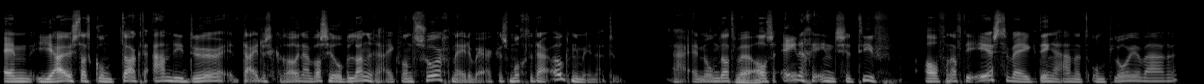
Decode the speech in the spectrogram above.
en juist dat contact aan die deur tijdens corona was heel belangrijk, want zorgmedewerkers mochten daar ook niet meer naartoe. Nou, en omdat we als enige initiatief al vanaf die eerste week dingen aan het ontplooien waren,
